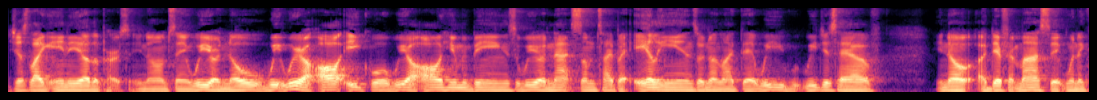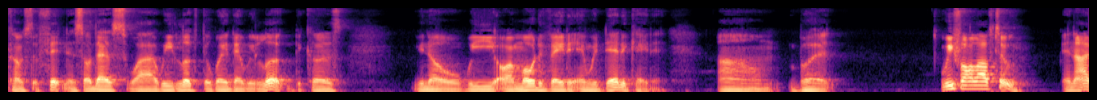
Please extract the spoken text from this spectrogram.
just like any other person. You know what I'm saying? We are no, we, we are all equal. We are all human beings. We are not some type of aliens or nothing like that. We, we just have, you know, a different mindset when it comes to fitness. So that's why we look the way that we look because you know, we are motivated and we're dedicated. Um, but we fall off too. And I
